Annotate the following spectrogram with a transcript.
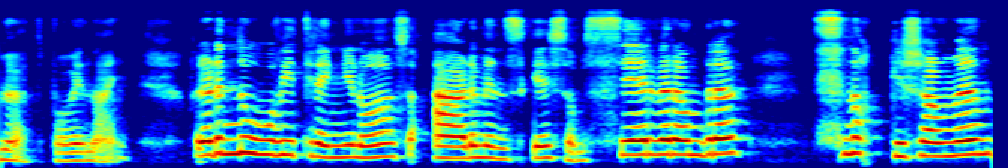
møter på min vei. For er det noe vi trenger nå, så er det mennesker som ser hverandre, snakker sammen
